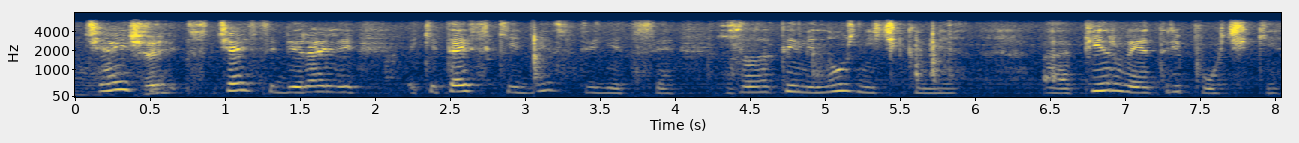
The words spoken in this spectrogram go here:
Вот, Чай, чай. чай собирали китайские девственницы золотыми ножничками. а, Первые три почки.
